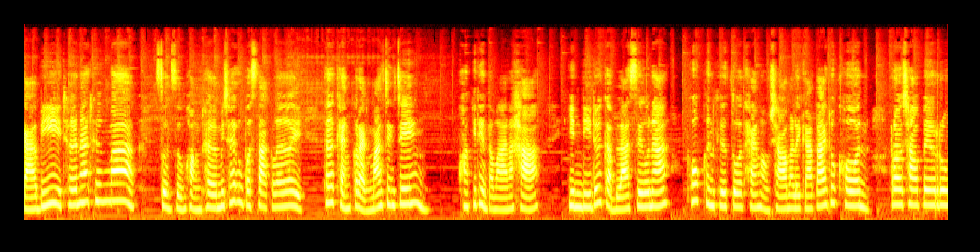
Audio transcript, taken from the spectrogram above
กาบี้เธอน่าทึ่งมาก ส่วนสูงของเธอไม่ใช่อุปสรรคเลย เธอแข็งแกร่งมากจริงๆ ความคิดเห็นต่อมานะคะ ยินดีด้วยกับบราซิลนะ พวกคุณคือตัวแทนของชาวอเมริกาใต้ทุกคน เราชาวเปรู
